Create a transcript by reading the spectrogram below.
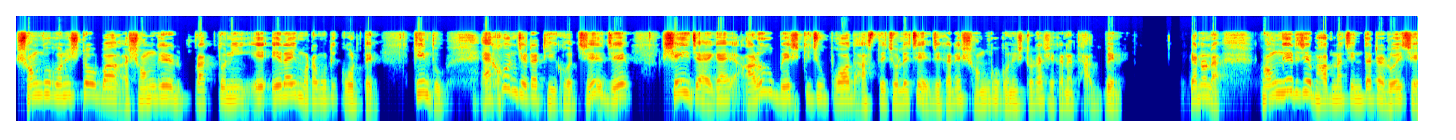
সংঘ ঘনিষ্ঠ বা সংঘের প্রাক্তনী এরাই মোটামুটি করতেন। কিন্তু এখন যেটা ঠিক হচ্ছে যে সেই জায়গায় আরও বেশ কিছু পদ আসতে চলেছে যেখানে সংঘ ঘনিষ্ঠরা সেখানে থাকবেন। কেননা সংঘের যে ভাবনা চিন্তাটা রয়েছে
